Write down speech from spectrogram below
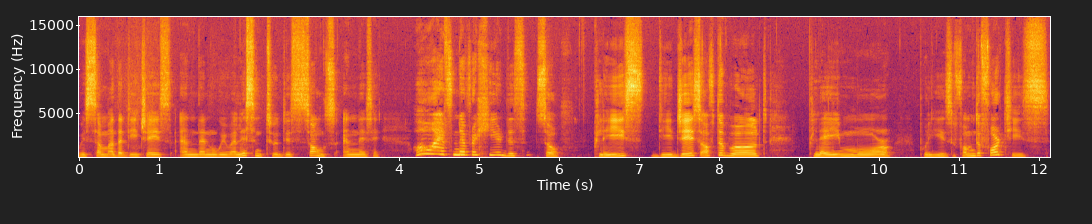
with some other DJs, and then we were listening to these songs, and they say, "Oh, I've never heard this." So, please, DJs of the world, play more Pugliese from the 40s.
